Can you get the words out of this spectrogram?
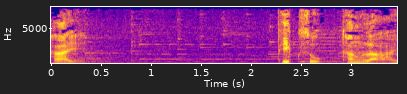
ไข้ภิกษุทั้งหลาย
